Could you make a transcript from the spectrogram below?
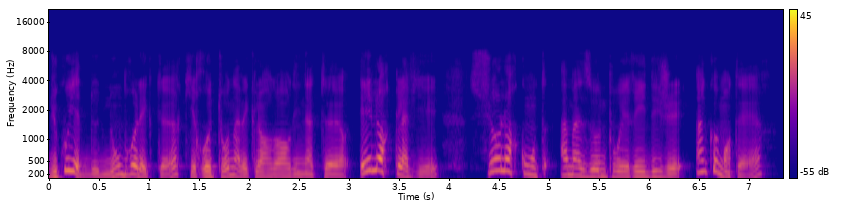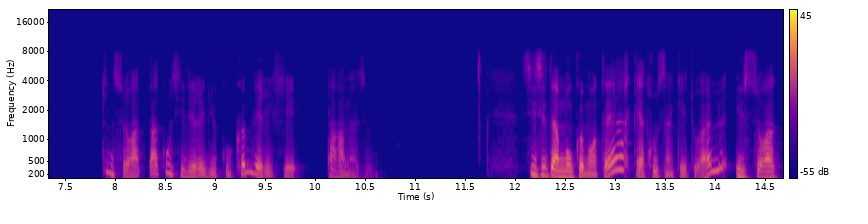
Du coup, il y a de nombreux lecteurs qui retournent avec leur ordinateur et leur clavier sur leur compte Amazon pour y rédiger un commentaire qui ne sera pas considéré du coup comme vérifié par Amazon. Si c'est un bon commentaire, 4 ou 5 étoiles, il sera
